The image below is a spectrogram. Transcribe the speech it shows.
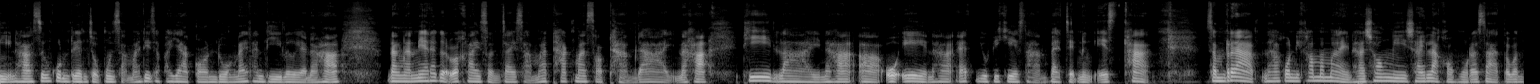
นี้นะคะซึ่งคุณเรียนจบคุณสามารถที่จะพยากรณ์ดวงได้ทันทีเลยนะคะ ดังนั้นเนี่ยถ้าเกิดว่าใครสนใจสามารถทักมาสอบถามได้นะคะ ที่ Line นะคะอ่า OA นะคะ at upk 3 8 7 1 s ค่ะสำหรับนะคะคนที่เข้ามาใหม่นะคะช่องนี้ใช้หลักของโหราศาสตร์ตะวัน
